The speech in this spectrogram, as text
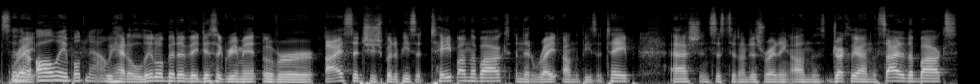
So Right. they're all labeled now. We had a little bit of a disagreement over. I said she should put a piece of tape on the box and then write on the piece of tape. Ash insisted on just writing on the directly on the side of the box.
